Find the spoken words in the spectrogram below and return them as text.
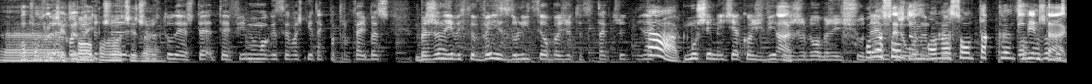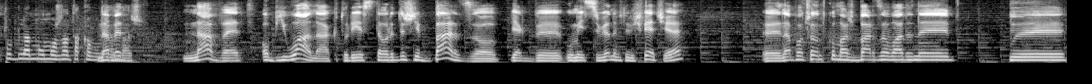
e, po powrocie po o to, powrocie czy, czy, Jedi. tu, wiesz, te, te filmy mogę sobie właśnie tak potraktować bez, bez żadnej wyjścia, wyjść z ulicy, obejrzeć to tak, czy Tak. muszę mieć jakąś wiedzę, Tak. żeby obejrzeć siódemkę, One są, one są tak kręcone, Powiem że tak. bez problemu można tak oglądać. Nawet Obi-Wana, który jest teoretycznie bardzo jakby umiejscowiony w tym świecie, y, na początku masz bardzo ładny y,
